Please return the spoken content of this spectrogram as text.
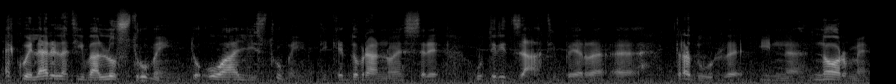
è quella relativa allo strumento o agli strumenti che dovranno essere utilizzati per eh, tradurre in norme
